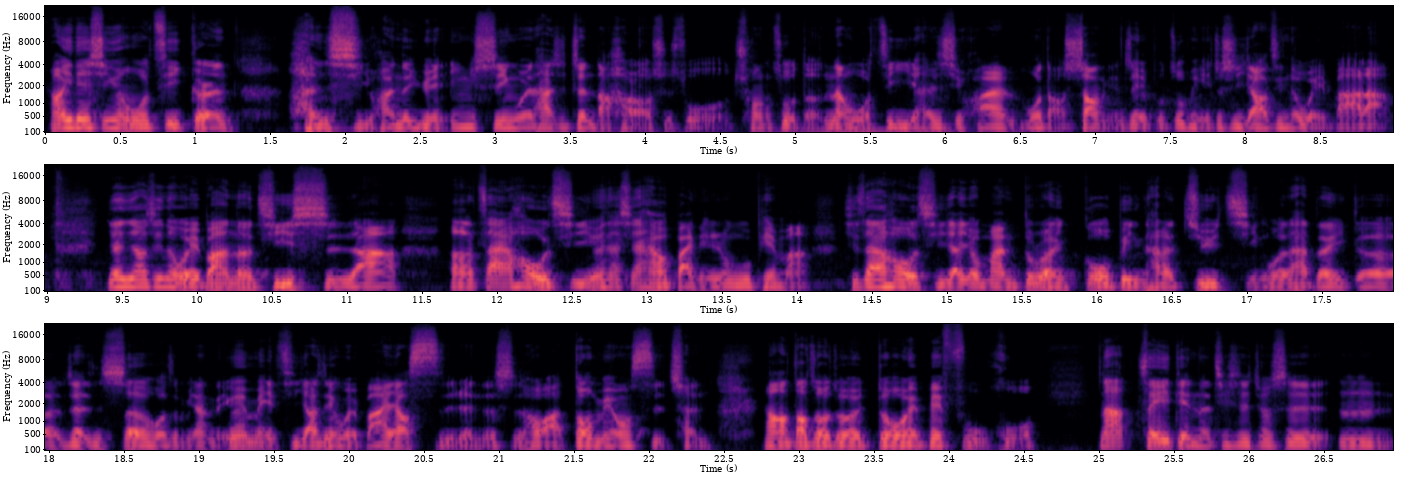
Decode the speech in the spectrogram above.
然后伊甸星源，我自己个人很喜欢的原因，是因为它是真岛浩老师所创作的。那我自己也很喜欢《魔导少年》这一部作品，也就是《妖精的尾巴》啦。妖妖精的尾巴呢，其实啊。呃，在后期，因为他现在还有百年任务片嘛，其实，在后期啊，有蛮多人诟病他的剧情或者他的一个人设或怎么样的，因为每次妖精尾巴要死人的时候啊，都没有死成，然后到最后都会都会被复活。那这一点呢，其实就是嗯，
